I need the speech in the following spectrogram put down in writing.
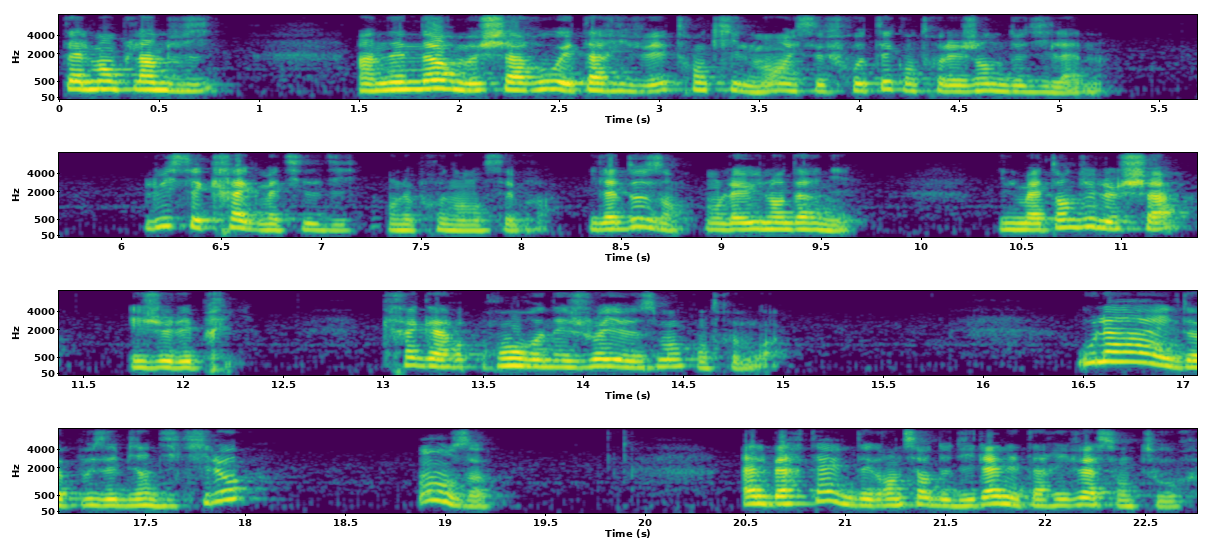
tellement plein de vie. Un énorme charroux est arrivé, tranquillement, et s'est frotté contre les jambes de Dylan. Lui, c'est Craig, m'a-t-il dit, en le prenant dans ses bras. Il a deux ans, on l'a eu l'an dernier. Il m'a tendu le chat, et je l'ai pris. Craig a ronronné joyeusement contre moi. Oula, il doit peser bien dix kilos Onze Alberta, une des grandes sœurs de Dylan, est arrivée à son tour.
